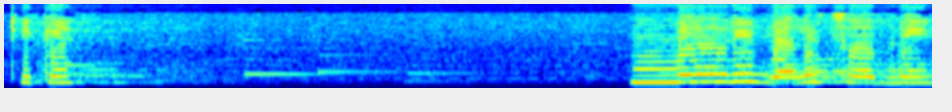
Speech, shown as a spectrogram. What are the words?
ٹھیک ہے۔ میرے والد صاحب نے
